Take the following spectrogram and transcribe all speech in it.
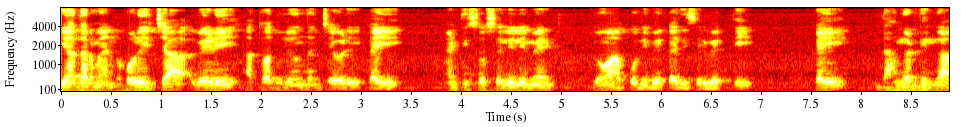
या दरम्यान होळीच्या वेळी अथवा धुलिवंदनच्या वेळी काही अँटी सोशल एलिमेंट किंवा कोणी बेकायदेशीर व्यक्ती काही धांगडधिंगा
